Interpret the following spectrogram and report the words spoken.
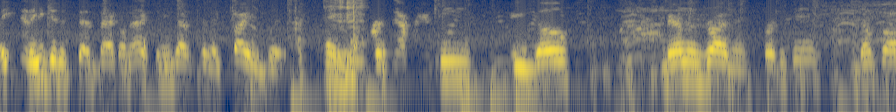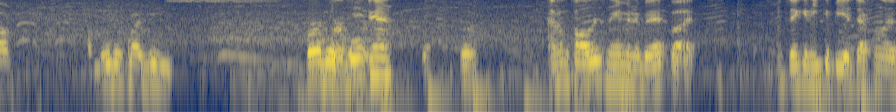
he, did, he did a step back on accident. He got a little excited, but hey, Mhm. first down for your team. Here you go. Maryland's driving. First and 10. Dumps off. I believe this might be Verbal Kent. Haven't called his name in a bit, but I'm thinking he could be a definitely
